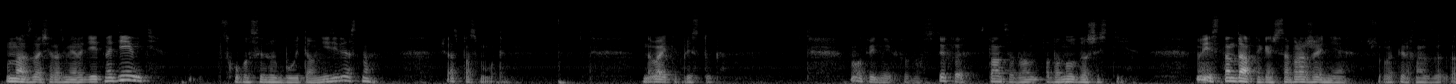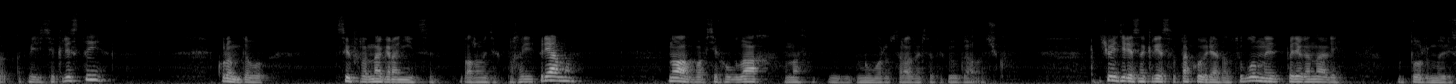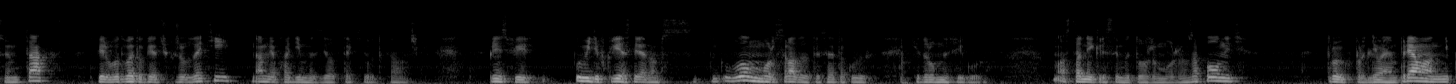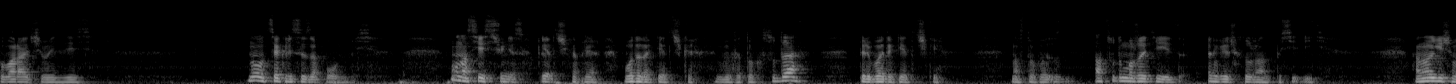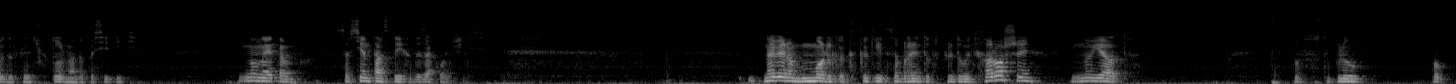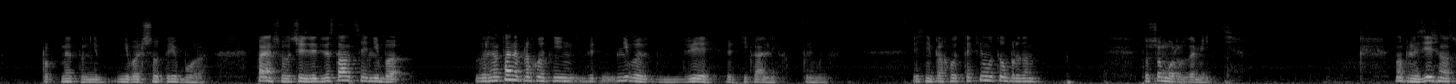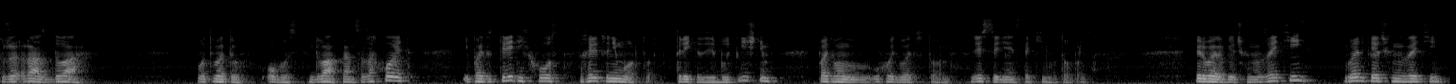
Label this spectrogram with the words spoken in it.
У нас задача размера 9 на 9. Сколько цифр будет там неизвестно. Сейчас посмотрим. Давайте приступим. Ну вот видно их тут у нас цифры, станция от 1 до 6. Ну есть стандартные, конечно, соображения, что, во-первых, надо отметить все кресты. Кроме того, цифра на границе должна быть проходить прямо. Ну а во всех углах у нас мы можем сразу нарисовать такую галочку. Еще интересно, крест вот такой рядом с углом по диагонали. Тоже мы рисуем так. Теперь вот в эту клеточку, чтобы зайти, нам необходимо сделать такие вот галочки. В принципе, увидев крест рядом с углом, можно сразу рисовать такую хитроумную фигуру. Ну, остальные кресты мы тоже можем заполнить. Тройку продлеваем прямо, не поворачивая здесь. Ну, вот все кресты заполнились. Ну, у нас есть еще несколько клеточек, например, вот эта клеточка, выход только сюда. Теперь в этой клеточке у нас только отсюда можно идти, эту клеточку тоже надо посетить. Аналогично вот эту клеточку тоже надо посетить. Ну, на этом совсем простые ходы закончились. Наверное, можно какие-то соображения тут придумать хорошие. Ну, я вот поступлю по, по методам небольшого перебора. Понятно, что вот через две станции либо горизонтально проходят линии, либо две вертикальных прямых. Если они проходят таким вот образом, то что можем заметить? Ну, например, здесь у нас уже раз, два, вот в эту область два конца заходит, и по этот третий хвост заходиться не может. Третий здесь будет лишним, Поэтому он уходит в эту сторону. Здесь соединяется таким вот образом. Теперь в эту клеточку надо зайти, в эту клеточку надо зайти.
